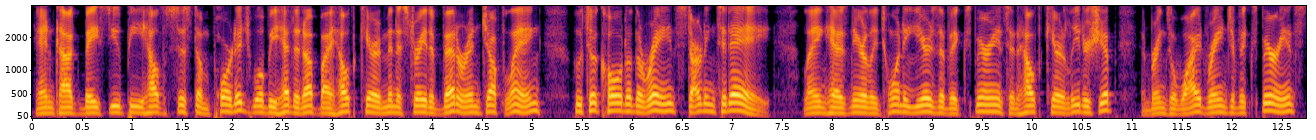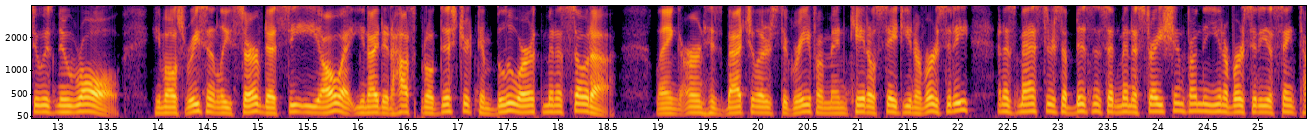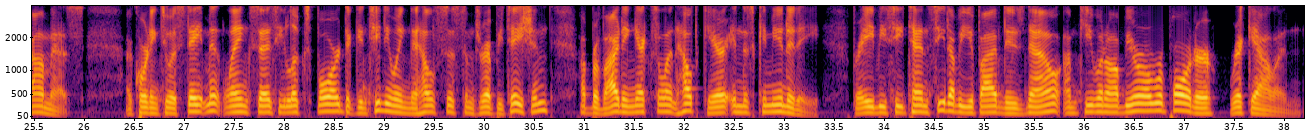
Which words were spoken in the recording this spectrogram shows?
Hancock based UP Health System Portage will be headed up by healthcare administrative veteran Jeff Lang, who took hold of the reins starting today. Lang has nearly 20 years of experience in healthcare leadership and brings a wide range of experience to his new role. He most recently served as CEO at United Hospital District in Blue Earth, Minnesota. Lang earned his bachelor's degree from Mankato State University and his master's of business administration from the University of St. Thomas. According to a statement, Lang says he looks forward to continuing the health system's reputation of providing excellent health care in this community. For ABC 10 CW5 News Now, I'm Keweenaw Bureau reporter Rick Allen.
